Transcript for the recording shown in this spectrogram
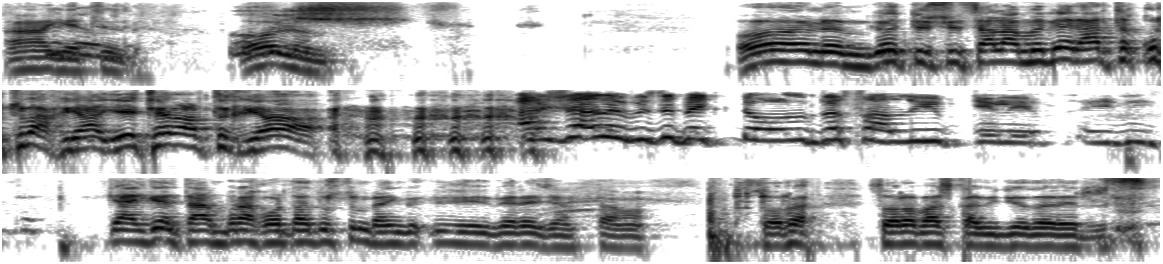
aha getirdi. oğlum. Oğlum. Götür şu salamı ver artık kurtulak ya. Yeter artık ya. Aşağıda bizi bekle onu da sallayıp geleyim. En iyisi. gel gel tamam bırak orada dursun ben e, vereceğim tamam. Sonra sonra başka videoda veririz.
